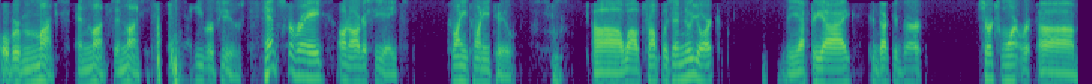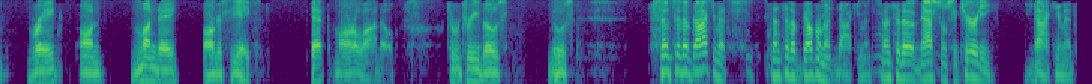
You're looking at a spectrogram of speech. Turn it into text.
over months and months and months. He refused. Hence the raid on August the 8th, 2022, uh, while Trump was in New York, the FBI conducted their search warrant uh, raid on Monday, August the 8th at Mar-a-Lago to retrieve those those sensitive documents, sensitive government documents, sensitive national security documents.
